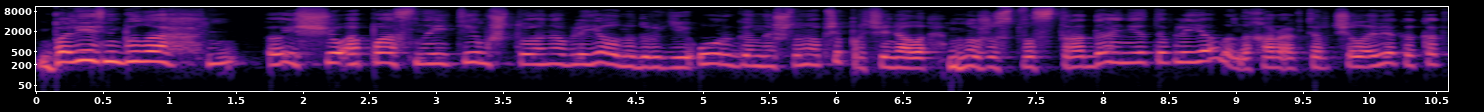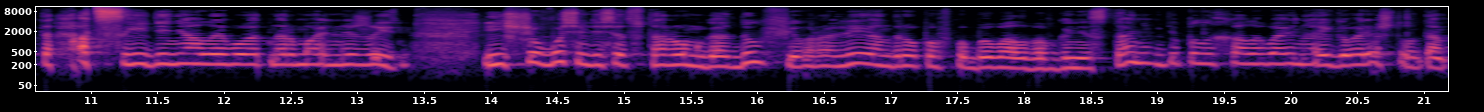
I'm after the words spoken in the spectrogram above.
Болезнь была еще опасна и тем, что она влияла на другие органы, что она вообще причиняла множество страданий. Это влияло на характер человека, как-то отсоединяло его от нормальной жизни. И еще в 1982 году, в феврале, Андропов побывал в Афганистане, где полыхала война, и говорят, что он там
